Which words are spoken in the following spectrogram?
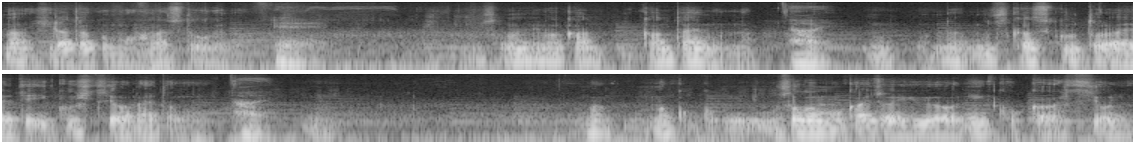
な平田君も話しとうけど、ええ、その辺はかん簡単やもんな、はい。うん、難しく捉えていく必要はないと思う、はい。うん、まあ、まあ、ここそこも会長が言うように国家が必要に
